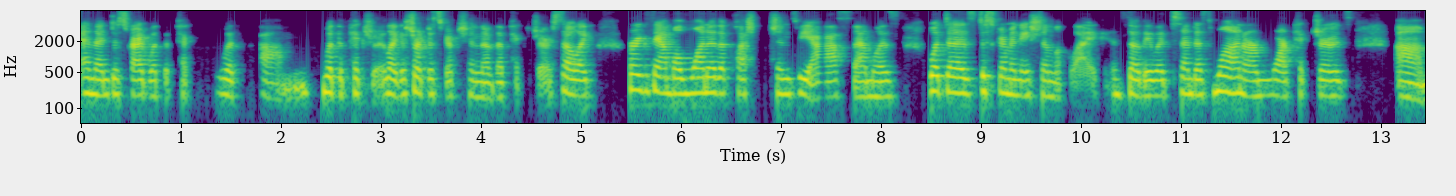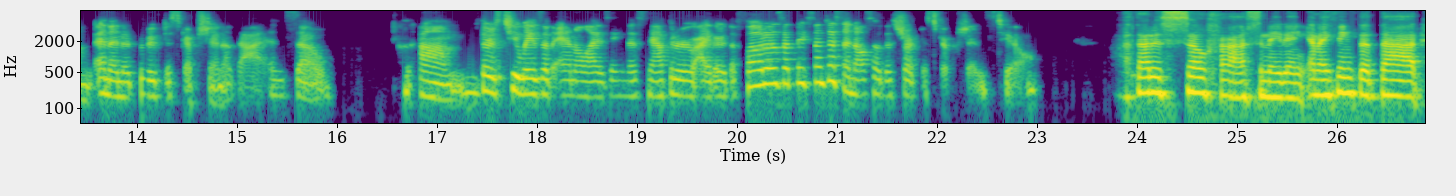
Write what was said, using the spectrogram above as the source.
and then describe what the pic with um, with the picture, like a short description of the picture. So, like for example, one of the questions we asked them was, "What does discrimination look like?" And so they would send us one or more pictures, um, and then a brief description of that. And so um, there's two ways of analyzing this now through either the photos that they sent us and also the short descriptions too. That is so fascinating, and I think that that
